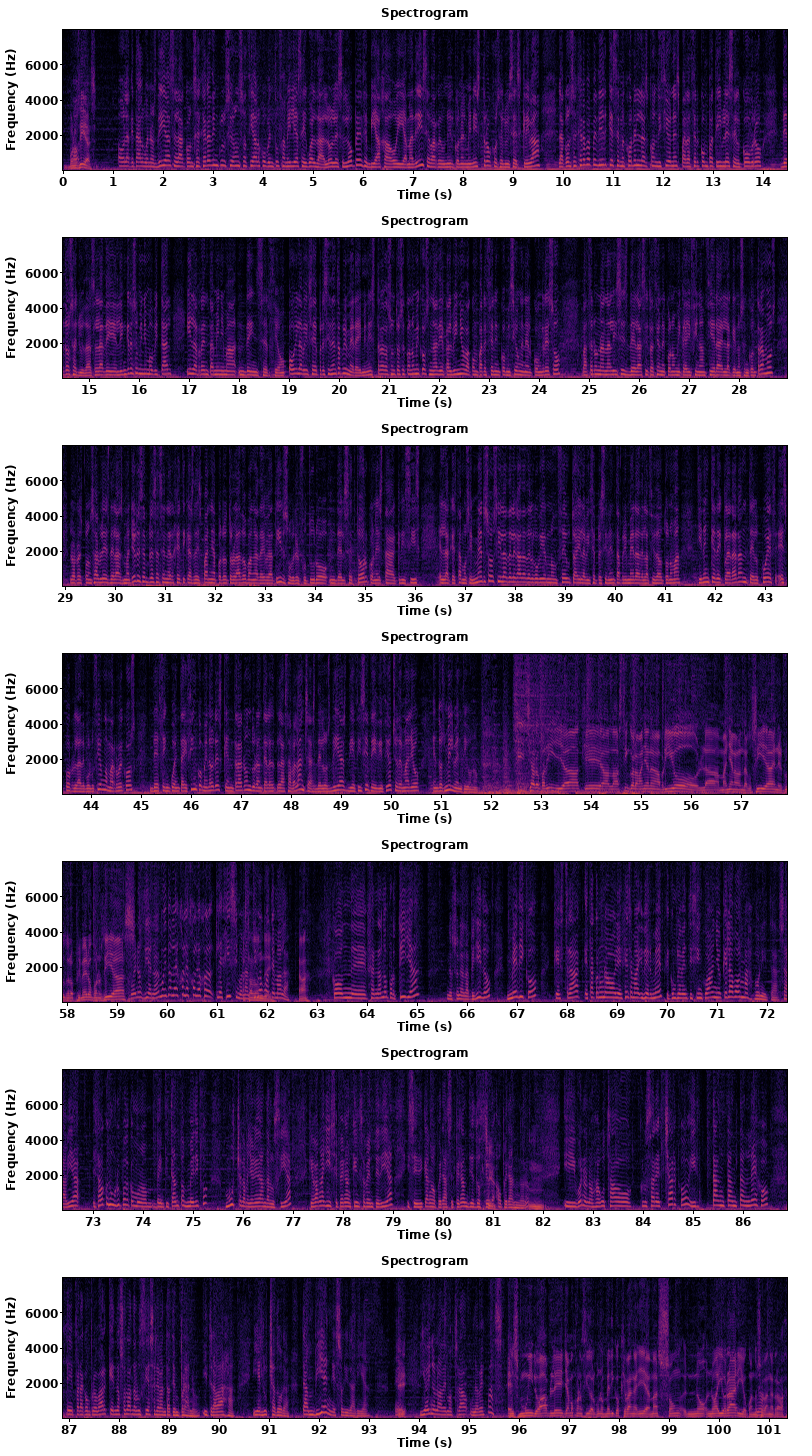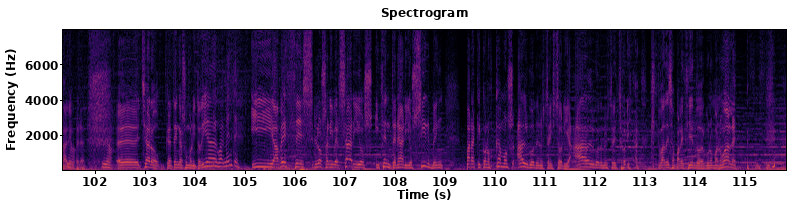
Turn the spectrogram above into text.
Buenos oh. días. Hola, ¿qué tal? Buenos días. La consejera de Inclusión Social, Juventud, Familias e Igualdad, Loles López, viaja hoy a Madrid. Se va a reunir con el ministro José Luis Escriba. La consejera va a pedir que se mejoren las condiciones para hacer compatibles el cobro de dos ayudas, la del ingreso mínimo vital y la renta mínima de inserción. Hoy la vicepresidenta primera y ministra de Asuntos Económicos, Nadia Calviño, va a comparecer en comisión en el Congreso. Va a hacer un análisis de la situación económica y financiera en la que nos encontramos. Los responsables de las mayores empresas energéticas de España, por otro lado, van a debatir sobre el futuro del sector con esta crisis en la que estamos inmersos y la delegada del Gobierno en Ceuta y la vicepresidenta primera de la ciudad autónoma tienen que declarar ante el juez. Es por la devolución a Marruecos de 55 menores que entraron durante las avalanchas de los días 17 y 18 de mayo en 2021. Y Charo Padilla, que a las 5 de la mañana abrió la mañana de Andalucía en el Club de los Primeros. Buenos días. Buenos días, nos hemos ido lejos, lejos, lejos, lejísimo, la antigua dónde? Guatemala. Ah. Con eh, Fernando Portilla, no suena el apellido, médico que está, está con una ONG que se llama Ibermed, que cumple 25 años. Qué labor más bonita. O sea, había, estaba con un grupo de como veintitantos médicos, muchos, la mayoría de Andalucía, que van allí, se pegan 15 o 20 días y se dedican a operar, se pegan 10 12 horas operando, ¿no? Mm. Y bueno, nos ha gustado cruzar el charco, ir tan, tan, tan lejos eh, para comprobar que no solo Andalucía se levanta temprano y trabaja y es luchadora, también es solidaria. ¿Eh? Eh. y hoy nos lo ha demostrado una vez más. Es muy loable, ya hemos conocido algunos médicos que van allí, además son no, no hay horario cuando No, se van a trabajar y no, operar. no. Eh, Charo, que tengas un bonito día. Igualmente. Y a veces los aniversarios y centenarios sirven para que conozcamos algo de nuestra historia, algo de nuestra historia que va desapareciendo de algunos manuales.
